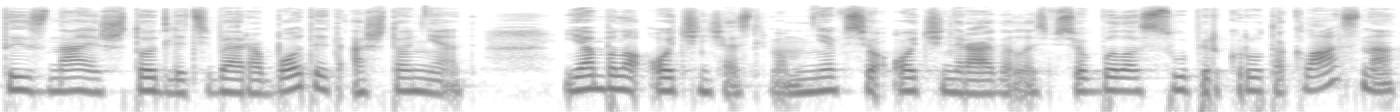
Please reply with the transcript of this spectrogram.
ты знаешь, что для тебя работает, а что нет. Я была очень счастлива, мне все очень нравилось, все было супер круто, классно,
